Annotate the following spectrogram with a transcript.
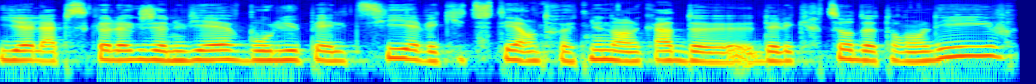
Il y a la psychologue Geneviève Beaulieu-Pelletier, avec qui tu t'es entretenue dans le cadre de, l'écriture de ton livre,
